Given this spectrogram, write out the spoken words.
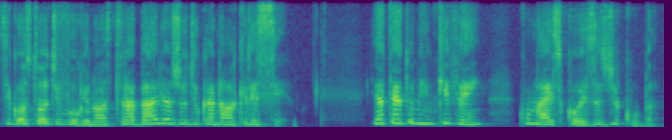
Se gostou, divulgue o nosso trabalho e ajude o canal a crescer. E até domingo que vem com mais coisas de Cuba.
